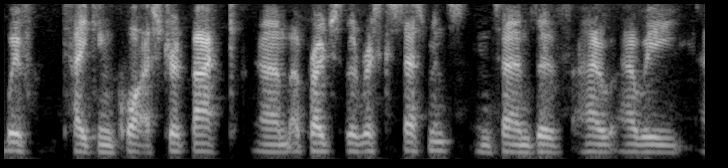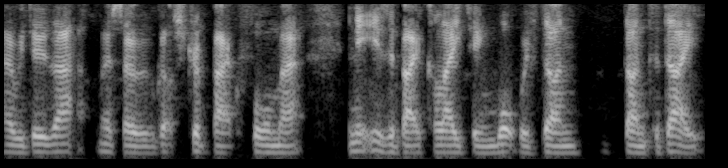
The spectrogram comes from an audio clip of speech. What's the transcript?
we've taken quite a stripped back um, approach to the risk assessments in terms of how, how we how we do that. So we've got stripped back format, and it is about collating what we've done done to date.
